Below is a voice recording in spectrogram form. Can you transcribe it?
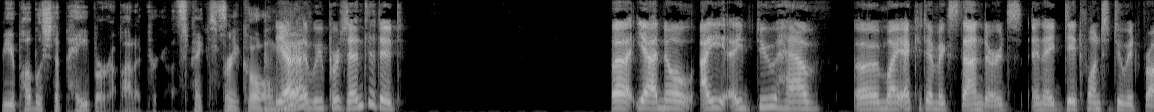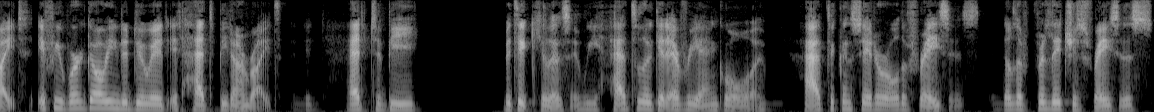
You published a paper about it for God's sakes. It's pretty cool. Yeah, Yeah. and we presented it. But yeah, no, I I do have uh, my academic standards, and I did want to do it right. If we were going to do it, it had to be done right. It had to be meticulous, and we had to look at every angle, and we had to consider all the phrases, the religious phrases.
